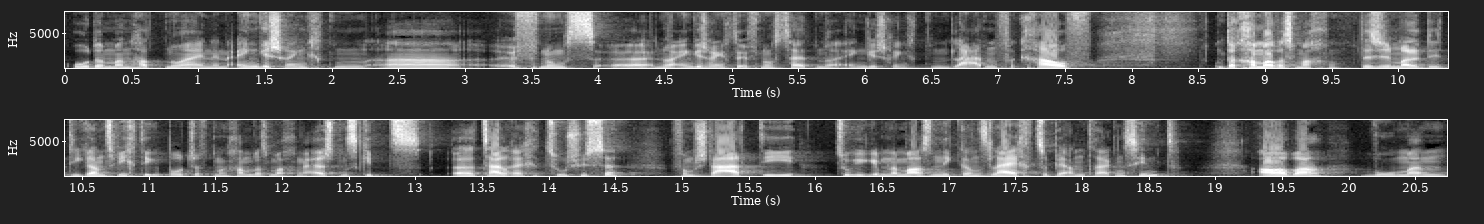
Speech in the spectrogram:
oder man hat nur einen eingeschränkten äh, Öffnungs, äh, nur eingeschränkte Öffnungszeiten, nur eingeschränkten Ladenverkauf. Und da kann man was machen. Das ist mal die, die ganz wichtige Botschaft. Man kann was machen. Erstens gibt es äh, zahlreiche Zuschüsse vom Staat, die zugegebenermaßen nicht ganz leicht zu beantragen sind, aber wo man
